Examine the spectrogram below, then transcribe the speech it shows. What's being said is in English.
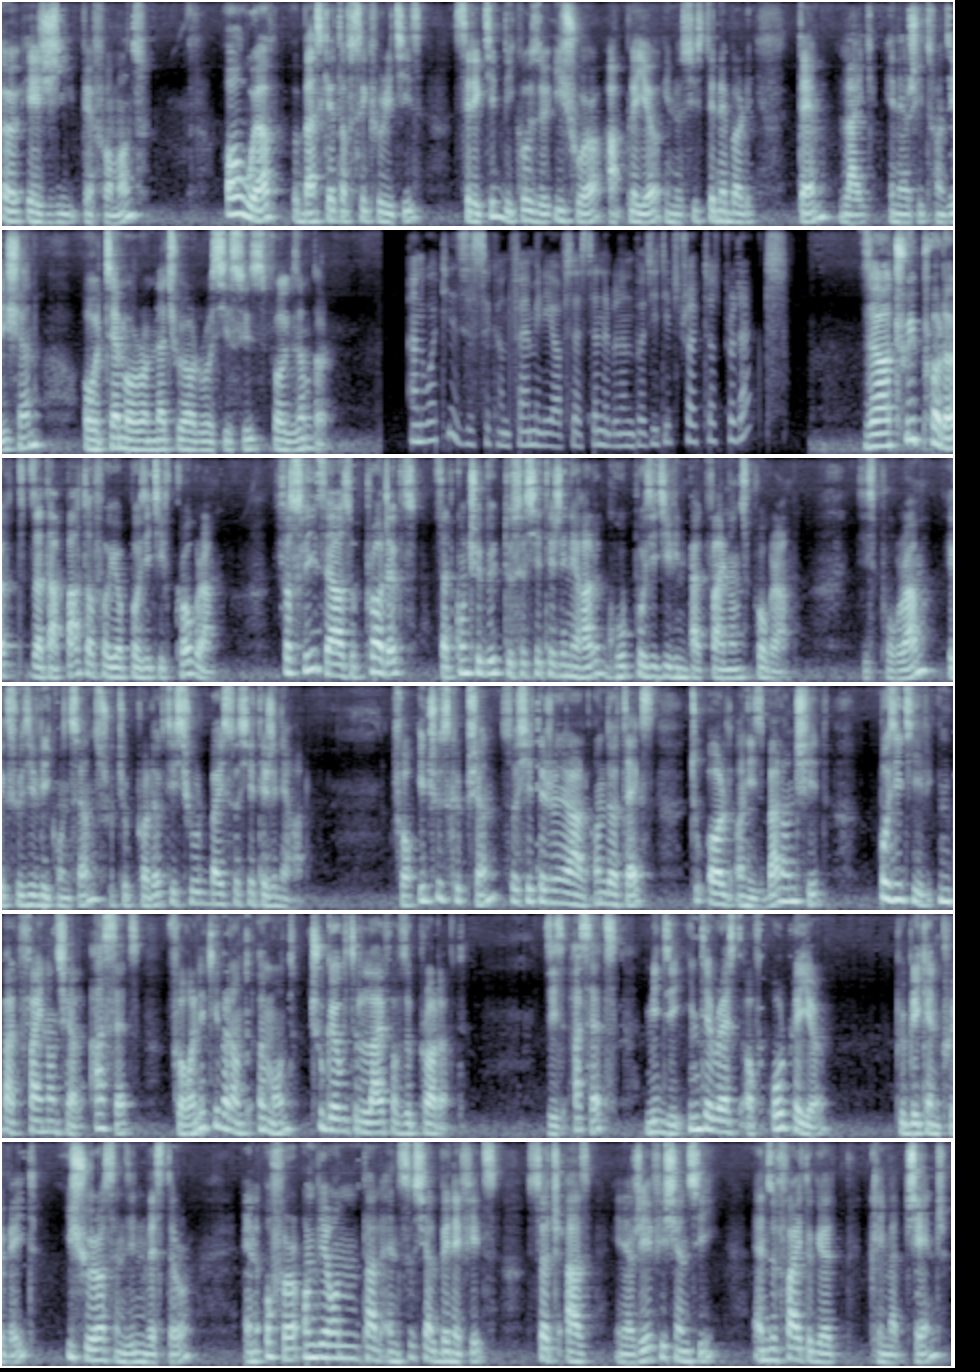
ESG performance, or we have a basket of securities selected because the issuer are player in a sustainable theme like energy transition or a theme around natural resources, for example. And what is the second family of sustainable and positive structured products? There are three products that are part of our positive program. Firstly, there are the products that contribute to Société Générale Group Positive Impact Finance program. This program exclusively concerns structured products issued by Société Générale. For each subscription, Société Générale undertakes to hold on its balance sheet positive impact financial assets for an equivalent amount throughout the life of the product. These assets meet the interest of all players, public and private, issuers and investors, and offer environmental and social benefits such as energy efficiency and the fight against climate change,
